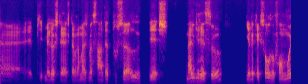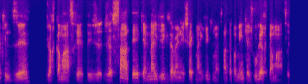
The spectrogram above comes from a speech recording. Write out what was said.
Euh, puis, mais là, j'étais vraiment, je me sentais tout seul. Et malgré ça, il y avait quelque chose au fond de moi qui me disait je recommencerai. Je, je, sentais que malgré que j'avais un échec, malgré que je me sentais pas bien, que je voulais recommencer.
